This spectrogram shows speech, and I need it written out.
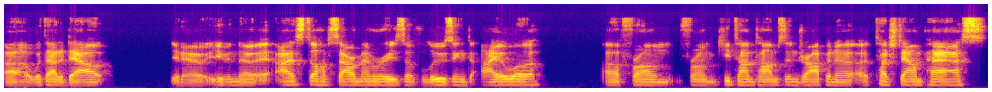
uh, without a doubt. You know, even though I still have sour memories of losing to Iowa uh, from from Keytaon Thompson dropping a, a, touchdown pass.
